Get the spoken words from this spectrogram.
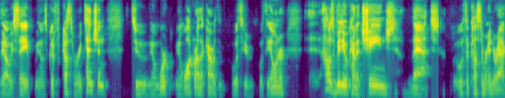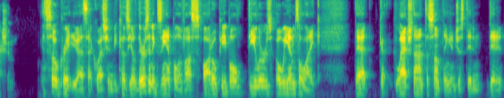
they always say you know is good for customer retention to you know work you know walk around the car with with your with the owner. How has video kind of changed that with the customer interaction? It's so great you asked that question because you know there's an example of us auto people, dealers, OEMs alike, that got, latched onto something and just didn't didn't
